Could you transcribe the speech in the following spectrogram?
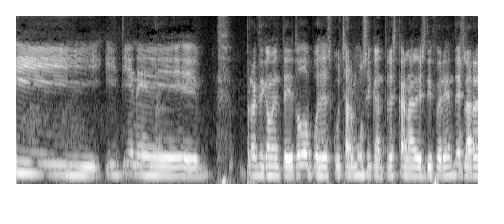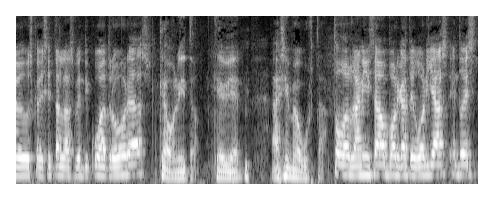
Y, y tiene prácticamente todo. Puedes escuchar música en tres canales diferentes. La red de Euska Digital las 24 horas. Qué bonito, qué bien. Así me gusta. Todo organizado por categorías. Entonces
